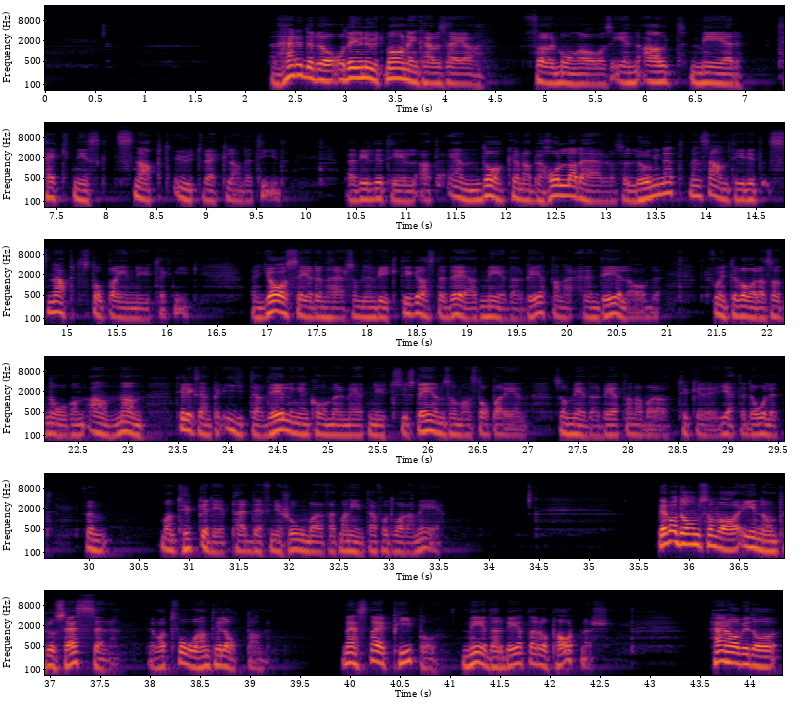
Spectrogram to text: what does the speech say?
Men här är det då, och det är en utmaning kan jag väl säga, för många av oss i en allt mer tekniskt snabbt utvecklande tid. Där vill det till att ändå kunna behålla det här, alltså lugnet, men samtidigt snabbt stoppa in ny teknik. Men jag ser den här som den viktigaste, det är att medarbetarna är en del av det. Det får inte vara så att någon annan, till exempel IT-avdelningen, kommer med ett nytt system som man stoppar in, som medarbetarna bara tycker är jättedåligt. För man tycker det per definition bara för att man inte har fått vara med. Det var de som var inom processer. Det var tvåan till åttan. Nästa är People, medarbetare och partners. Här har vi då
